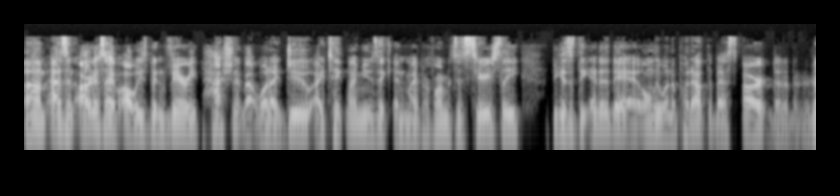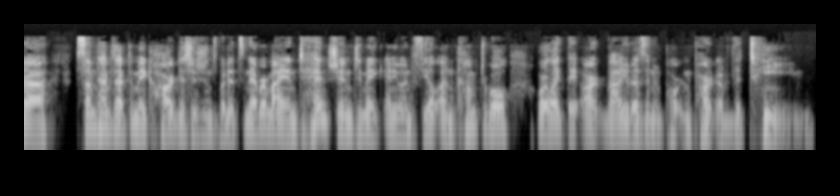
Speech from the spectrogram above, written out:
Um, as an artist, I've always been very passionate about what I do. I take my music and my performances seriously because at the end of the day, I only want to put out the best art. Da, da, da, da, da. Sometimes I have to make hard decisions, but it's never my intention to make anyone feel uncomfortable or like they aren't valued as an important part of the team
